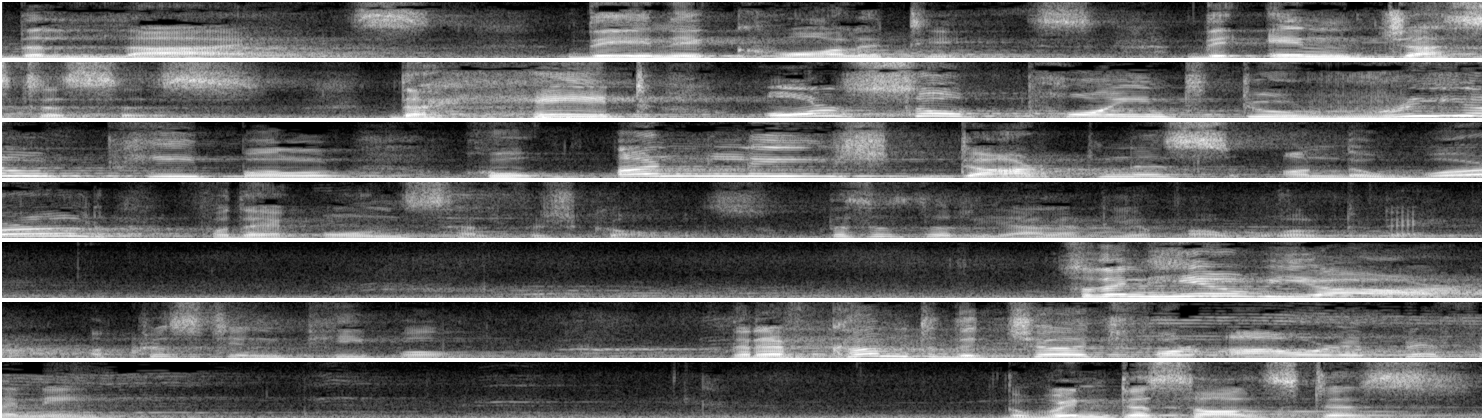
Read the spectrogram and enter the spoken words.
the lies, the inequalities, the injustices, the hate also point to real people who unleash darkness on the world for their own selfish goals. This is the reality of our world today. So then here we are, a Christian people that have come to the church for our epiphany. The winter solstice,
